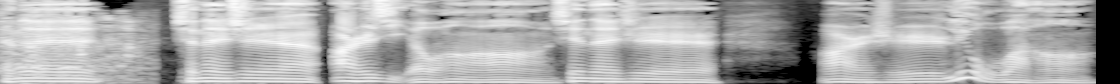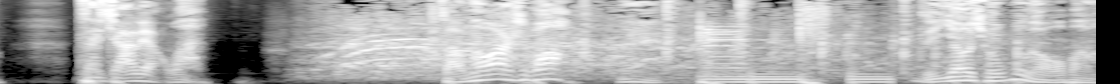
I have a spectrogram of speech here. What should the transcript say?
现在现在是二十几啊，我看看啊，现在是二十六万啊，再加两万，涨到二十八。哎，这要求不高吧？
